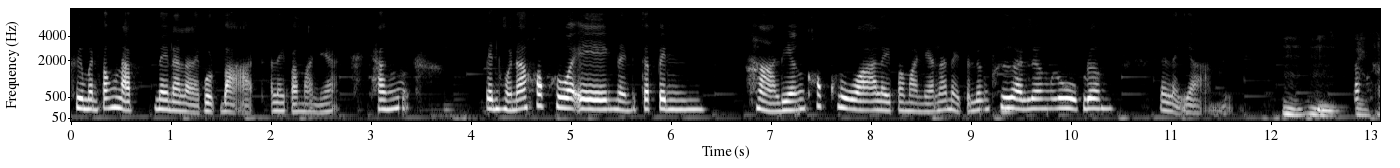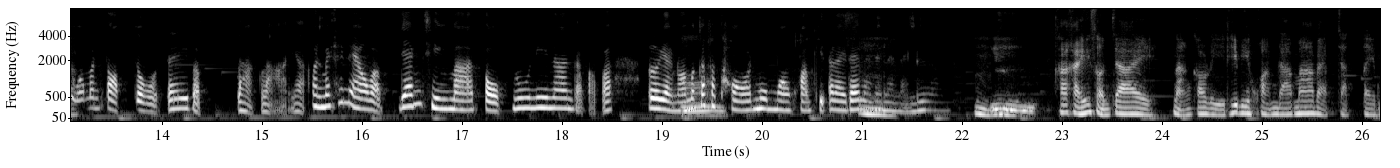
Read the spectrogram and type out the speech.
คือมันต้องรับในหลาย ๆ บทบาทอะไรประมาณเนี้ย ทั้งเป็นหัวหน้าครอบครัวเองไหนจะเป็นหาเลี้ยงครอบครัวอะไรประมาณเนี้ยแล้วไหนจะเรื่องเพื่อนเรื่องลูกเรื่องหลาย ๆ อย่างเลยอืมอืมจแล้วริงรู้คสึรับกว่ามันตอบโจทย์ได้แบบหลากหลายอะมันไม่ใช่แนวแบบแย่งชิงมาตบนู่นนี่นั่นแต่แบบว่าเอออย่างน้อยมันก็สะท้อนมุมมองความคิดอะไรได้ในหลาย ๆ เรื่องอืมอืมถ้าใครที่สนใจหนังเกาหลีที่มีความดราม่าแบบจัดเต็ม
